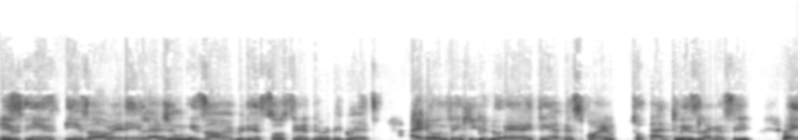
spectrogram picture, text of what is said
he's he's he's already a legend. He's already associated with the greats. I don't think he could do anything at this point to add to his legacy. Like,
